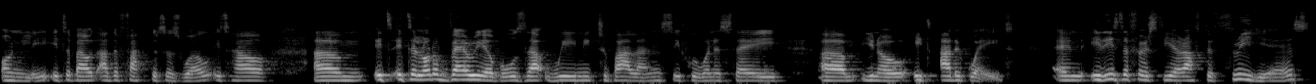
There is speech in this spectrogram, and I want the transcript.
only. It's about other factors as well. It's how um, it's it's a lot of variables that we need to balance if we want to stay, um, you know, it's adequate. And it is the first year after three years.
